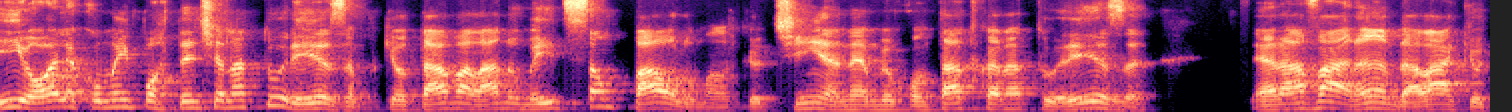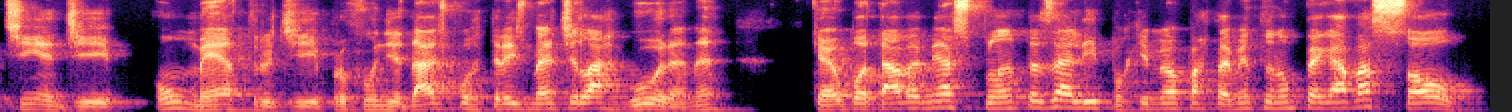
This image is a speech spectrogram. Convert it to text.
e olha como é importante a natureza, porque eu estava lá no meio de São Paulo, mano, que eu tinha, né? Meu contato com a natureza era a varanda lá, que eu tinha de um metro de profundidade por três metros de largura, né? Que aí eu botava minhas plantas ali, porque meu apartamento não pegava sol.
